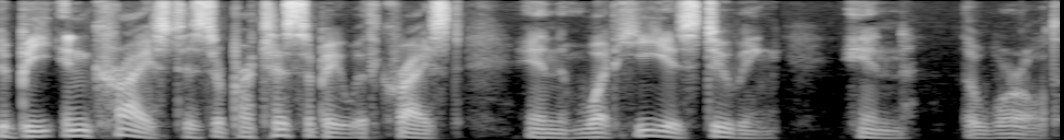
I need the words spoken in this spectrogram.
To be in Christ is to participate with Christ in what he is doing in the world.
